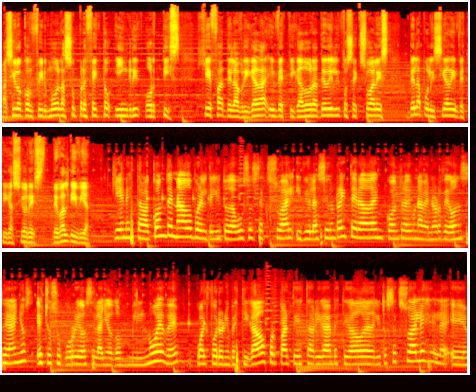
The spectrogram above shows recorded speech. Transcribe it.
Así lo confirmó la subprefecto Ingrid Ortiz, jefa de la Brigada Investigadora de Delitos Sexuales de la Policía de Investigaciones de Valdivia. Quien estaba condenado por el delito de abuso sexual y violación reiterada en contra de una menor de 11 años, hechos ocurridos el año 2009, cual fueron investigados por parte de esta Brigada Investigadora de Delitos Sexuales, eh,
